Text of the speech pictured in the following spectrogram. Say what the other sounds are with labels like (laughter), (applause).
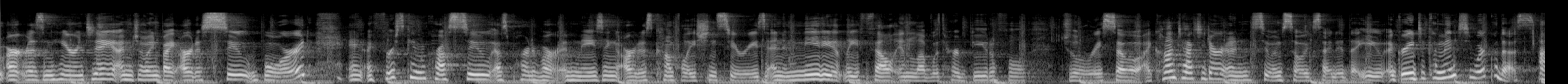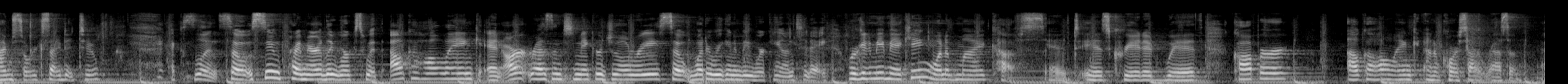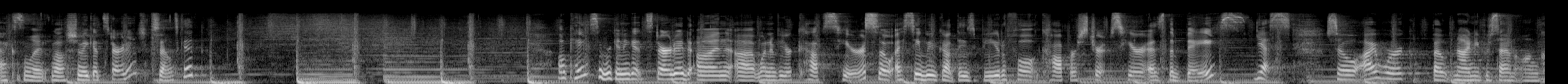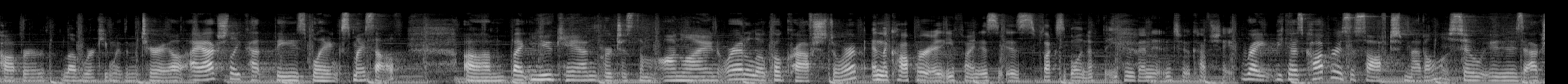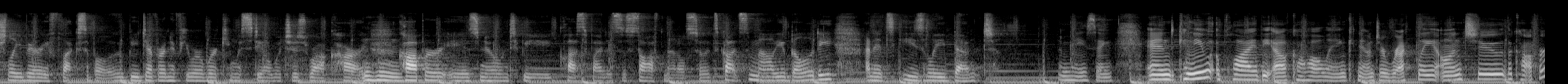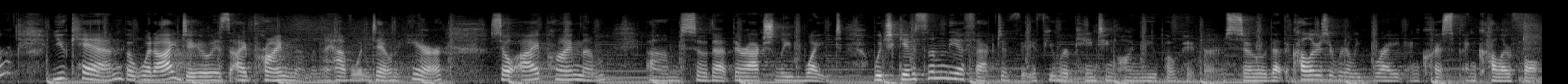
from Art Resin here and today I'm joined by artist Sue Board and I first came across Sue as part of our amazing artist compilation series and immediately fell in love with her beautiful jewelry. So I contacted her and Sue, I'm so excited that you agreed to come in to work with us. I'm so excited too. Excellent. So Sue primarily works with alcohol ink and art resin to make her jewelry. So what are we going to be working on today? We're going to be making one of my cuffs. It is created with copper, alcohol ink, and of course our resin. Excellent. Well, should we get started? Sounds good. Okay, so we're gonna get started on uh, one of your cuffs here. So I see we've got these beautiful copper strips here as the base. Yes, so I work about 90% on copper, love working with the material. I actually cut these blanks myself. Um, but you can purchase them online or at a local craft store. And the copper you find is, is flexible enough that you can bend it into a cup shape. Right, because copper is a soft metal, so it is actually very flexible. It would be different if you were working with steel, which is rock hard. Mm -hmm. Copper is known to be classified as a soft metal, so it's got some malleability and it's easily bent Amazing. And can you apply the alcohol ink now directly onto the copper? You can, but what I do is I prime them, and I have one down here. So I prime them um, so that they're actually white, which gives them the effect of if you were painting on Yupo paper, so that the colors are really bright and crisp and colorful.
